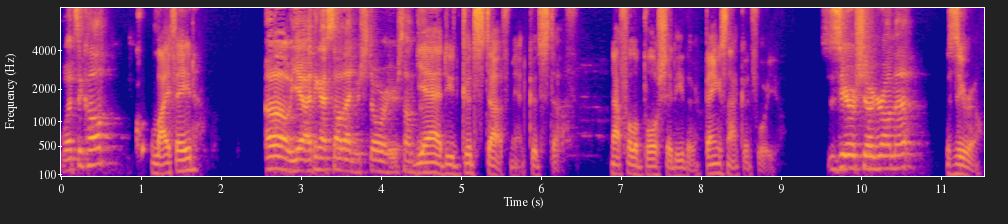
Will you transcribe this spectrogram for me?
What's it called? LifeAid. Oh yeah, I think I saw that in your story or something. Yeah, dude, good stuff, man. Good stuff. Not full of bullshit either. Bang's not good for you. Zero sugar on that. Zero.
